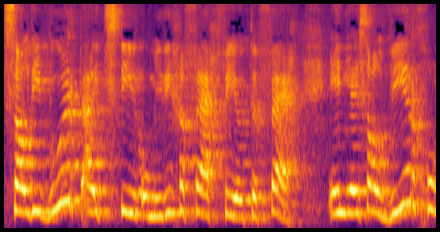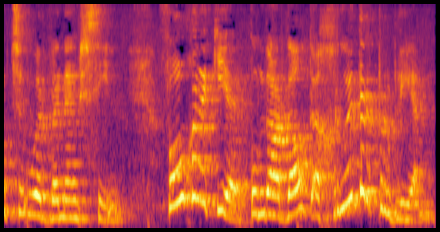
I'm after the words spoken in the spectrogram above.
sal die woord uitstuur om hierdie geveg vir jou te veg. En jy sal weer God se oorwinning sien. Volgende keer kom daar dalk 'n groter probleem.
